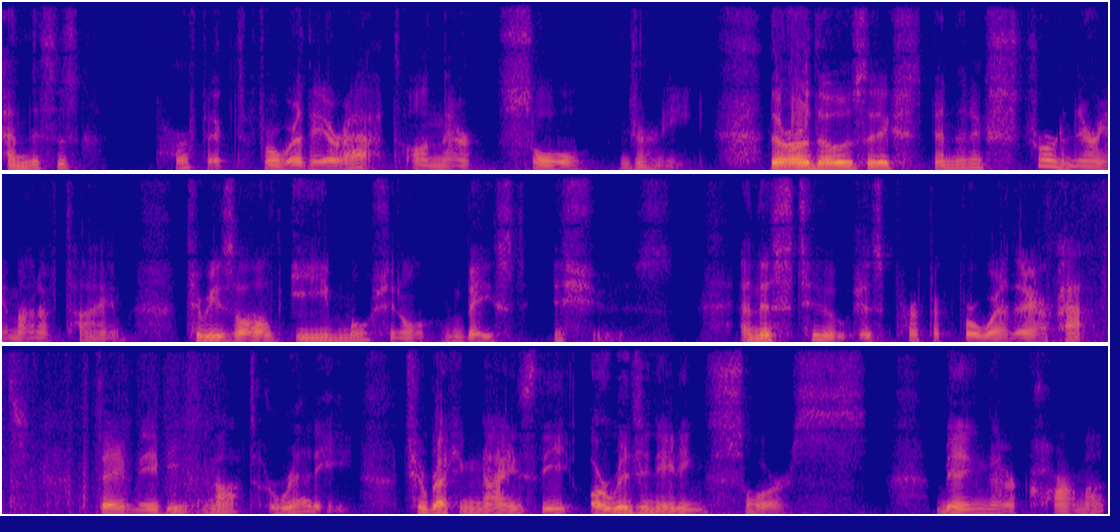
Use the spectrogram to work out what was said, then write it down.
And this is perfect for where they are at on their soul journey. There are those that spend an extraordinary amount of time to resolve emotional based issues. And this too is perfect for where they are at they may be not ready to recognize the originating source being their karma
